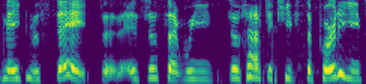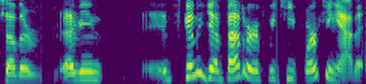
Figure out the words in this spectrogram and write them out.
make mistakes. It's just that we just have to keep supporting each other. I mean, it's going to get better if we keep working at it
